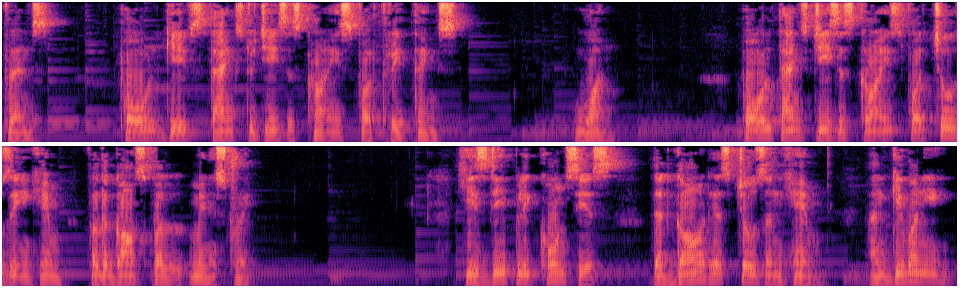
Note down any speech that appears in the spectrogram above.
Friends, Paul gives thanks to Jesus Christ for three things. 1. Paul thanks Jesus Christ for choosing him for the gospel ministry. He is deeply conscious that God has chosen him and given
